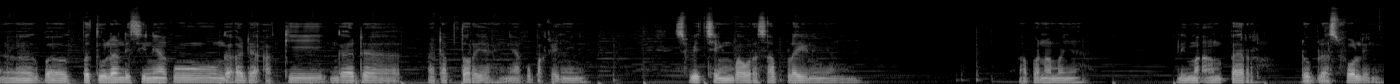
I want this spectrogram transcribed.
Eh, kebetulan di sini aku nggak ada aki nggak ada adaptor ya ini aku pakainya ini. Switching power supply ini yang apa namanya 5 ampere 12 volt ini.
